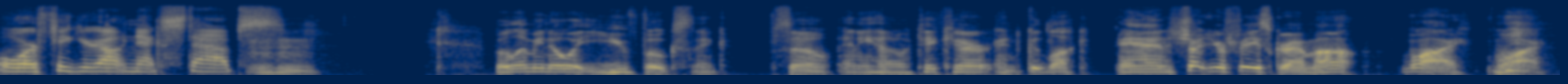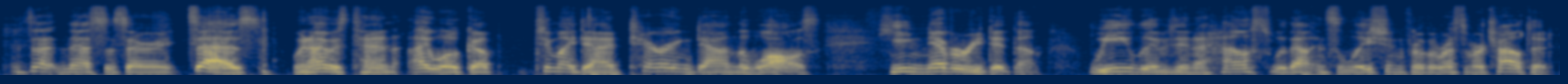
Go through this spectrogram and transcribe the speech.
or figure out next steps. hmm But let me know what you folks think. So, anyhow, take care and good luck. And shut your face, Grandma. Why? Why? Is that necessary? It says, when I was 10, I woke up to my dad tearing down the walls. He never redid them. We lived in a house without insulation for the rest of our childhood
